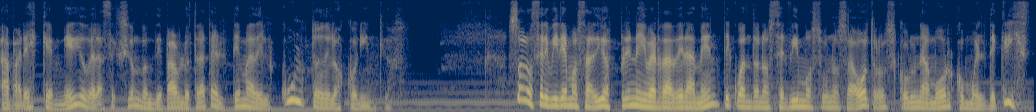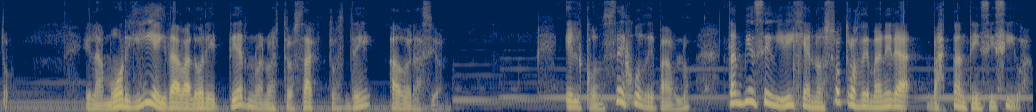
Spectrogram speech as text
aparezca en medio de la sección donde Pablo trata el tema del culto de los corintios. Solo serviremos a Dios plena y verdaderamente cuando nos servimos unos a otros con un amor como el de Cristo. El amor guía y da valor eterno a nuestros actos de adoración el consejo de Pablo también se dirige a nosotros de manera bastante incisiva.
